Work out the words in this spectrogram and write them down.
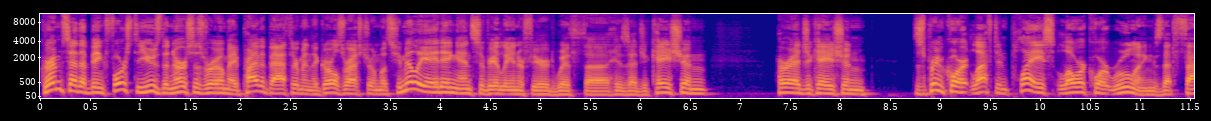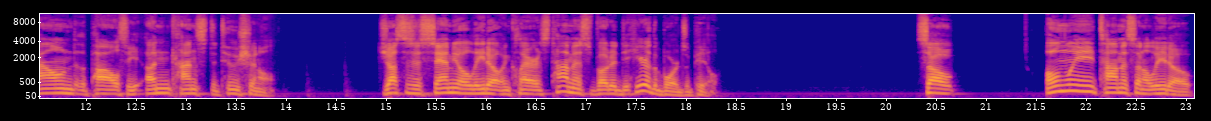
Grimm said that being forced to use the nurse's room, a private bathroom, and the girls' restroom was humiliating and severely interfered with uh, his education, her education. The Supreme Court left in place lower court rulings that found the policy unconstitutional. Justices Samuel Alito and Clarence Thomas voted to hear the board's appeal. So only Thomas and Alito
